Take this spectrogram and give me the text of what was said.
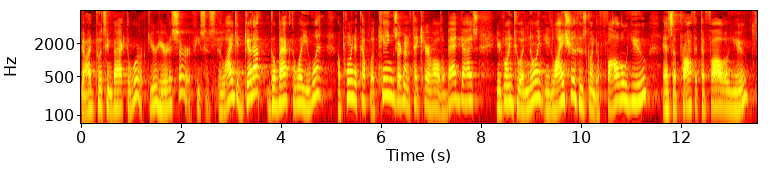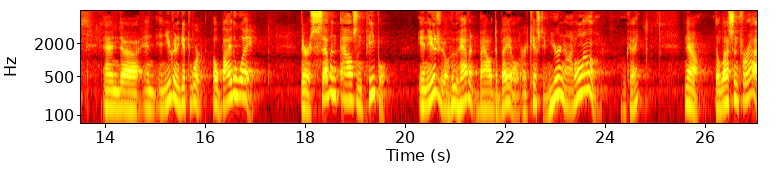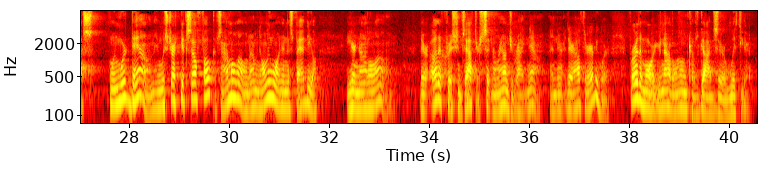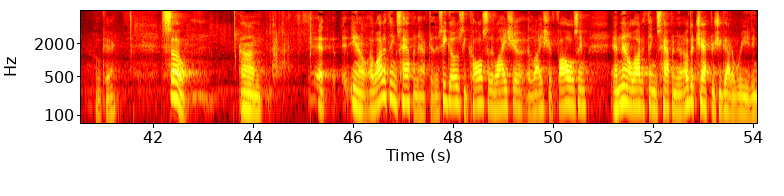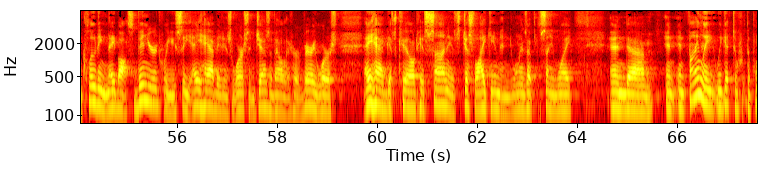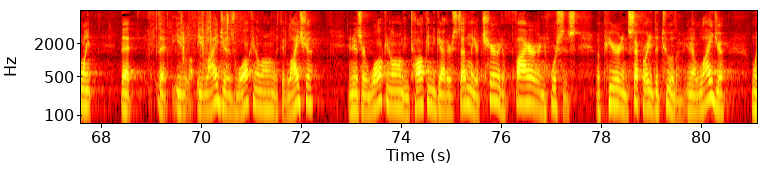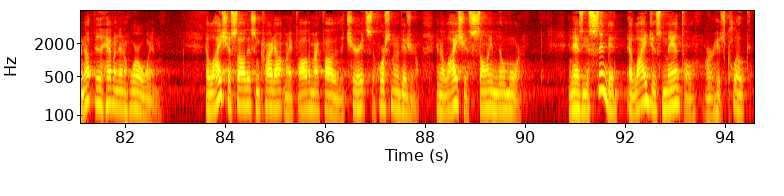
God puts him back to work. You're here to serve. He says, Elijah, get up, go back the way you went, appoint a couple of kings. They're going to take care of all the bad guys. You're going to anoint Elisha, who's going to follow you as a prophet to follow you. And, uh, and, and you're going to get to work. Oh, by the way, there are 7,000 people in Israel who haven't bowed to Baal or kissed him. You're not alone. Okay? Now, the lesson for us when we're down and we start to get self focused, I'm alone, I'm the only one in this bad deal, you're not alone. There are other Christians out there sitting around you right now, and they're, they're out there everywhere. Furthermore, you're not alone because God's there with you. Okay? So, um, at, you know, a lot of things happen after this. He goes, he calls Elisha, Elisha follows him. And then a lot of things happen in other chapters you got to read, including Naboth's vineyard, where you see Ahab at his worst and Jezebel at her very worst. Ahab gets killed. His son is just like him and winds up the same way. And, um, and, and finally, we get to the point that, that Elijah is walking along with Elisha. And as they're walking along and talking together, suddenly a chariot of fire and horses appeared and separated the two of them. And Elijah went up to heaven in a whirlwind. Elisha saw this and cried out, My father, my father, the chariots, the horsemen of Israel. And Elisha saw him no more. And as he ascended, Elijah's mantle, or his cloak,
